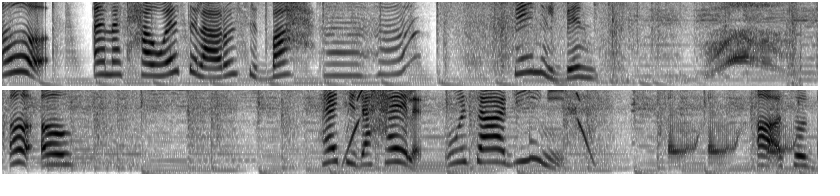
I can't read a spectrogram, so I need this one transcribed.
آه أنا اتحولت لعروسة بحر. فين البنت؟ أوه. أوه. هاتي ده حالا وساعديني. أقصد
